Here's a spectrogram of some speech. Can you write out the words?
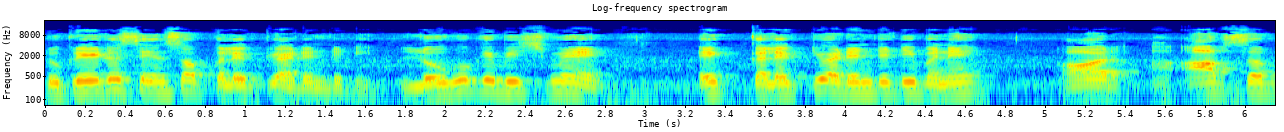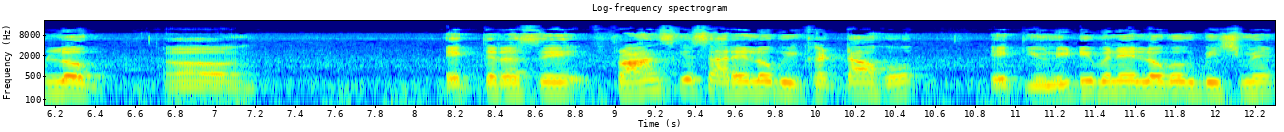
to create a sense of collective identity लोगों के बीच में एक कलेक्टिव आइडेंटिटी बने और आप सब लोग एक तरह से फ्रांस के सारे लोग इकट्ठा हो, एक यूनिटी बने लोगों के बीच में।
